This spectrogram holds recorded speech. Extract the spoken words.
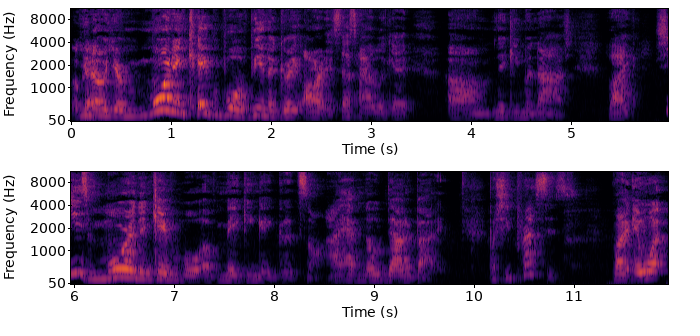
Okay. You know, you're more than capable of being a great artist. That's how I look at um, Nicki Minaj. Like, she's more than capable of making a good song. I have no doubt about it. But she presses. Like, And what?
